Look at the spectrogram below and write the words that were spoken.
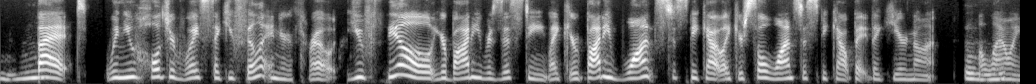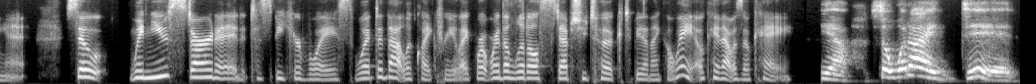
Mm-hmm. But when you hold your voice, like you feel it in your throat, you feel your body resisting, like your body wants to speak out, like your soul wants to speak out, but like you're not mm-hmm. allowing it. So when you started to speak your voice, what did that look like for you? Like, what were the little steps you took to be like, oh, wait, okay, that was okay? Yeah. So, what I did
